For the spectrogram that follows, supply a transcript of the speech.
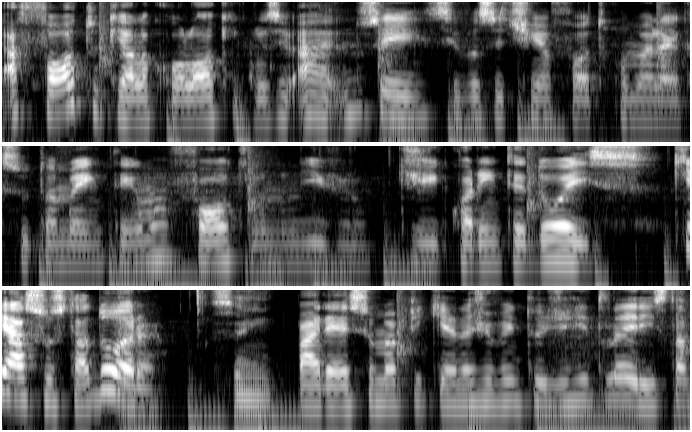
A foto que ela coloca, inclusive. Ah, não sei se você tinha foto como Alexo também. Tem uma foto no livro de 42 que é assustadora. Sim. Parece uma pequena juventude hitlerista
